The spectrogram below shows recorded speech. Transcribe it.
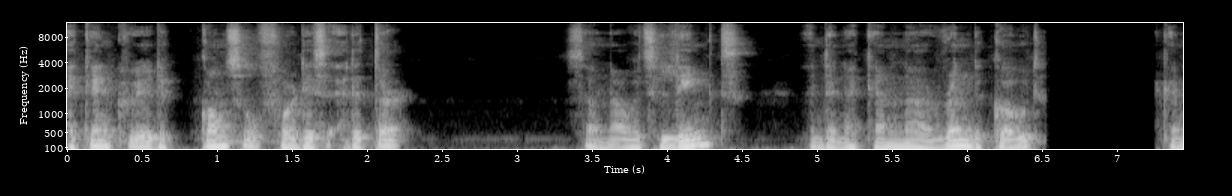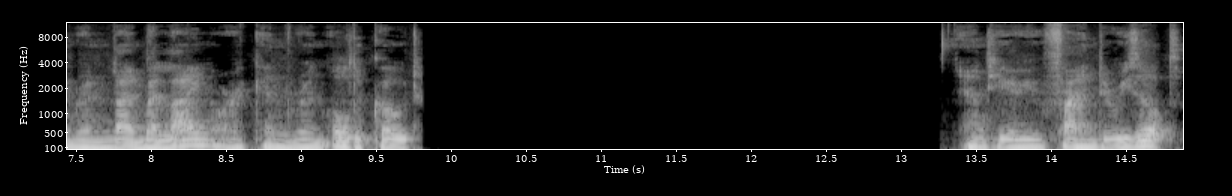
I can create a console for this editor. So now it's linked and then I can uh, run the code. I can run line by line or I can run all the code. And here you find the result.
